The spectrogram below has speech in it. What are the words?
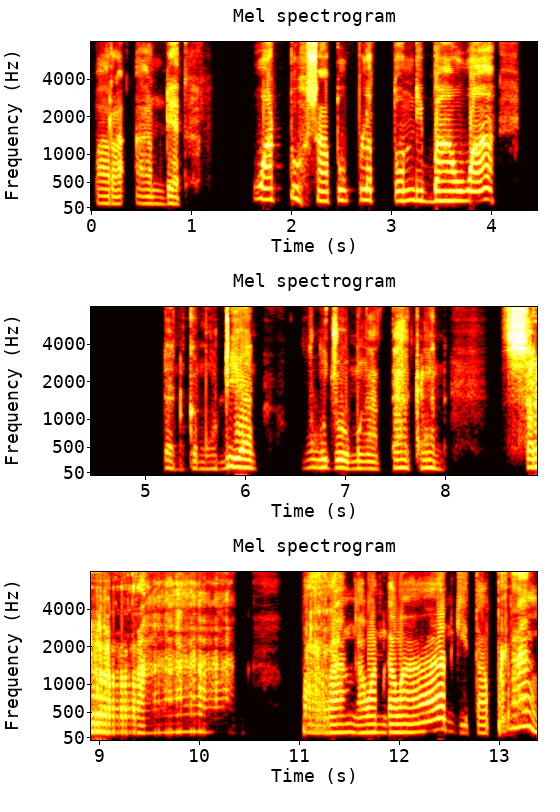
para undead. Waduh, satu peleton di bawah. Dan kemudian Wuju mengatakan, serang. Perang kawan-kawan, kita perang.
